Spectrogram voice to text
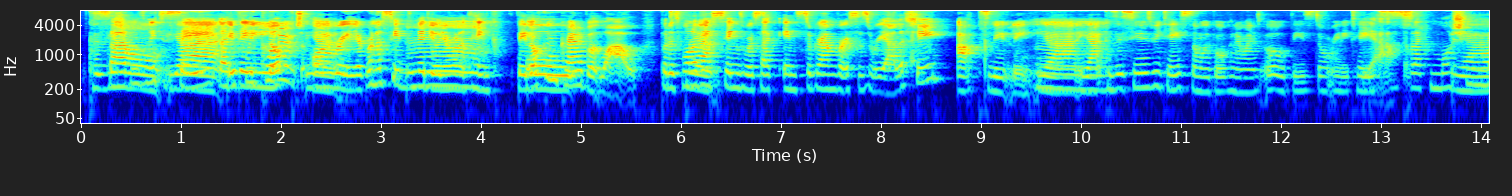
Because you know, me to yeah, say, like if they we looked yeah. unreal. You're gonna see the video and you're gonna Mm. think They look "Oh, incredible." Wow. But it's one of these things where it's like Instagram versus reality. Absolutely, yeah, yeah. Mm. Because as soon as we taste them, we both kind of went, "Oh, these don't really taste." Yeah. They were like mushy in the middle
